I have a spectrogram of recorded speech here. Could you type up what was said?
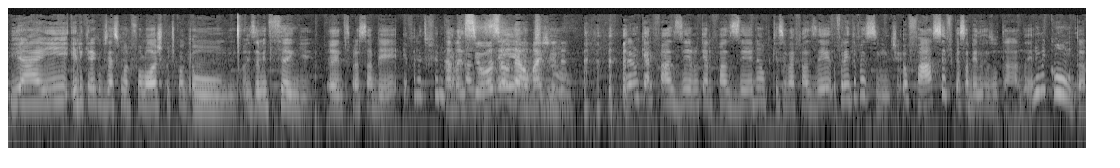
E aí, ele queria que eu fizesse morfológico, de qualquer, um exame de sangue antes pra saber. Eu falei, tu filho, não Tava ansioso fazer. ou não? Eu Imagina. Não. Eu falei, eu não quero fazer, eu não quero fazer. Não, porque você vai fazer. Eu falei, então faz o seguinte, eu faço, você fica sabendo o resultado. E não me conta,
